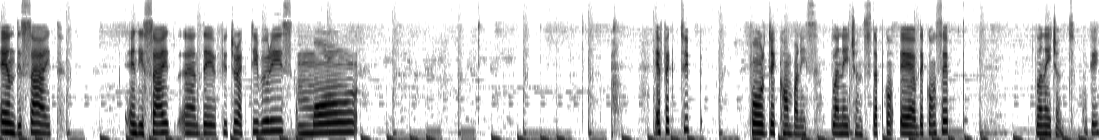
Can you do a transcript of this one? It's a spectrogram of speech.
and decide and decide uh, the future activities more effective for the companies. Planations the, uh, the concept planations okay.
